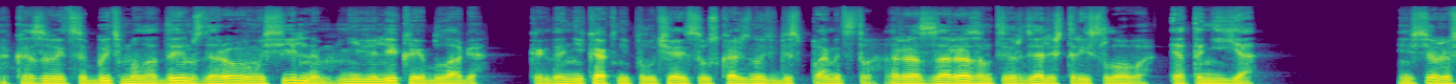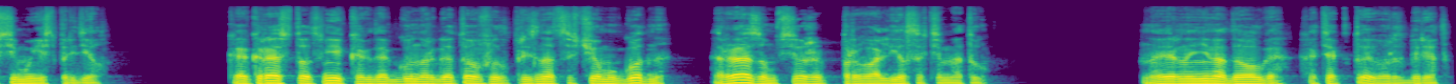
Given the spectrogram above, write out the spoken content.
Оказывается, быть молодым, здоровым и сильным — невеликое благо, когда никак не получается ускользнуть в беспамятство, раз за разом твердя лишь три слова «это не я». И все же всему есть предел. Как раз тот миг, когда Гуннар готов был признаться в чем угодно, разум все же провалился в темноту. Наверное, ненадолго, хотя кто его разберет.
